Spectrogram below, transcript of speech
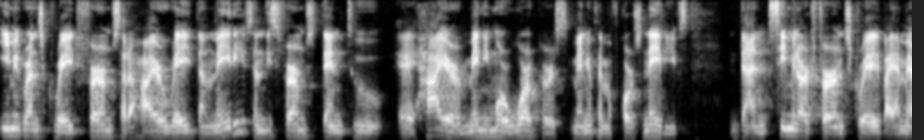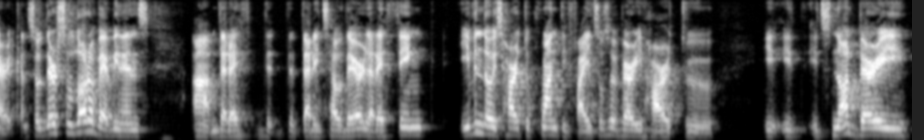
immigrants create firms at a higher rate than natives, and these firms tend to uh, hire many more workers, many of them, of course, natives, than similar firms created by Americans. So there's a lot of evidence um, that I th- that it's out there that I think, even though it's hard to quantify, it's also very hard to. It, it, it's not very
